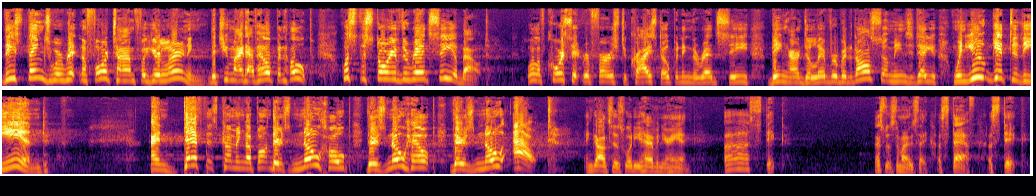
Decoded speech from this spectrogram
These things were written aforetime for your learning, that you might have help and hope. What's the story of the Red Sea about? Well, of course, it refers to Christ opening the Red Sea, being our deliverer, but it also means to tell you when you get to the end, and death is coming up on there's no hope there's no help there's no out and god says what do you have in your hand a stick. That's what somebody would say a staff a stick.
